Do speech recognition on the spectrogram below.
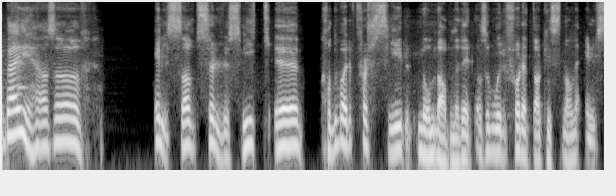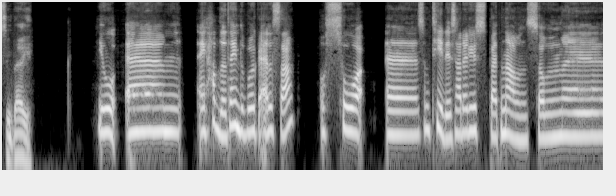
Bay, altså Elsa Sølvesvik. Eh, kan du bare først si noe om navnet ditt? Altså hvorfor dette artistnavnet Elsie Bay? Jo, eh, jeg hadde tenkt å bruke Elsa, og så eh, samtidig så hadde jeg lyst på et navn som eh,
